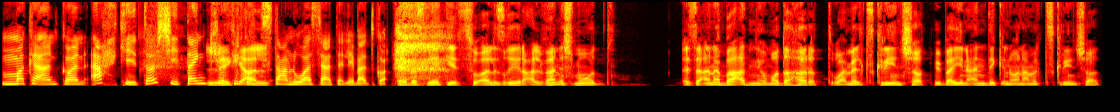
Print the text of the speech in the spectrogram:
ما كانكم حكيتوا شي. thank you فيكم على... تستعملوها ساعه اللي بدكم إيه بس ليكي سؤال صغير على ال vanish mode. إذا أنا بعدني وما ظهرت وعملت screenshot ببين عندك إنه أنا عملت screenshot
